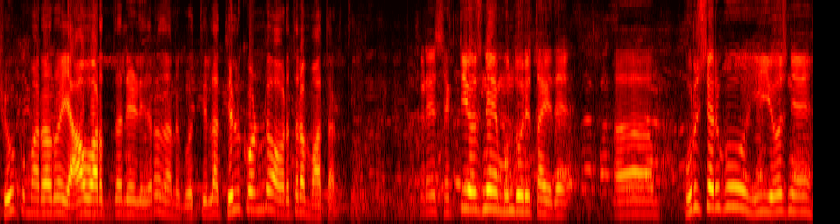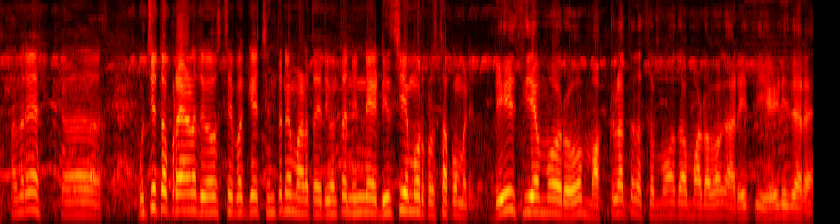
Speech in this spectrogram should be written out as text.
ಶಿವಕುಮಾರ್ ಅವರು ಯಾವ ಅರ್ಥದಲ್ಲಿ ಹೇಳಿದಾರೋ ನನಗೆ ಗೊತ್ತಿಲ್ಲ. ತಿಳ್ಕೊಂಡು ಅವ್ರ ಹತ್ರ ಮಾತಾಡ್ತೀನಿ. ಈ ಕಡೆ ಶಕ್ತಿ ಯೋಜನೆ ಮುಂದುವರಿತಾ ಇದೆ. ಆ, ಪುರುಷರಿಗೂ ಈ ಯೋಜನೆ ಅಂದರೆ ಉಚಿತ ಪ್ರಯಾಣದ ವ್ಯವಸ್ಥೆ ಬಗ್ಗೆ ಚಿಂತನೆ ಮಾಡ್ತಾ ಇದೀವಿ ಅಂತ ನಿನ್ನೆ ಡಿ ಸಿ ಎಂ ಅವರು ಪ್ರಸ್ತಾಪ ಮಾಡಿದ್ರು. ಡಿ ಸಿ ಎಂ ಅವರು ಮಕ್ಕಳ ಹತ್ರ ಸಂವಾದ ಮಾಡುವಾಗ ಆ ರೀತಿ ಹೇಳಿದ್ದಾರೆ.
